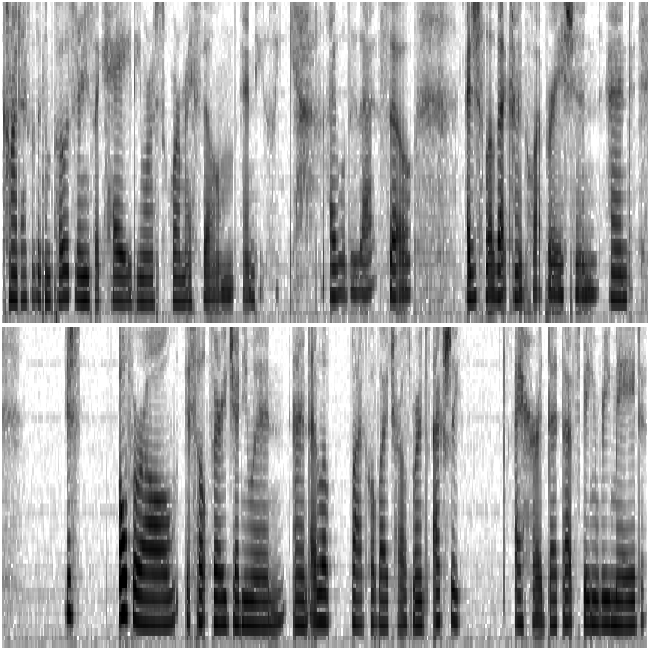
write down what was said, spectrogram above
contacted the composer and he's like, "Hey, do you want to score my film?" And he was like, "Yeah, I will do that." So I just love that kind of collaboration and just overall, it felt very genuine, and I love Black Hole by Charles Burns. Actually, I heard that that's being remade,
